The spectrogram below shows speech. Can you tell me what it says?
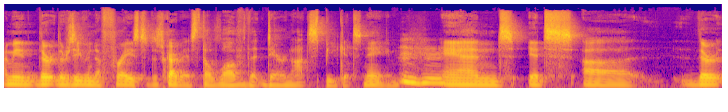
I mean, there, there's even a phrase to describe it. It's the love that dare not speak its name, mm-hmm. and it's uh, there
